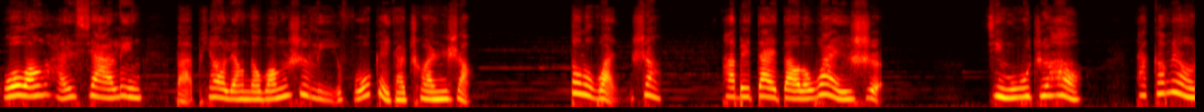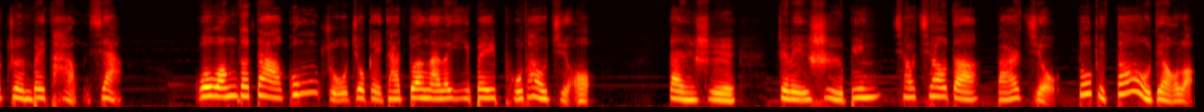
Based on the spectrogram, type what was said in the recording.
国王还下令。把漂亮的王室礼服给他穿上。到了晚上，他被带到了外室。进屋之后，他刚要准备躺下，国王的大公主就给他端来了一杯葡萄酒。但是这位士兵悄悄地把酒都给倒掉了，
